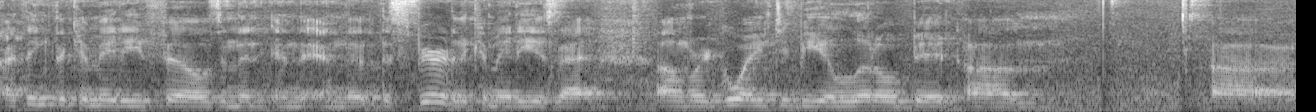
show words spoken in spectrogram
I think the committee feels, and the, and the- and the spirit of the committee is that um, we're going to be a little bit um, uh,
